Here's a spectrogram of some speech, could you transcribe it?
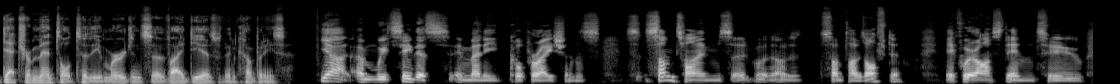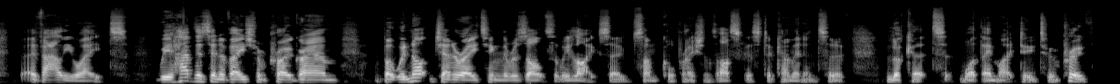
detrimental to the emergence of ideas within companies. Yeah, and we see this in many corporations. Sometimes, uh, sometimes often, if we're asked in to evaluate we have this innovation program, but we're not generating the results that we like. So some corporations ask us to come in and sort of look at what they might do to improve.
